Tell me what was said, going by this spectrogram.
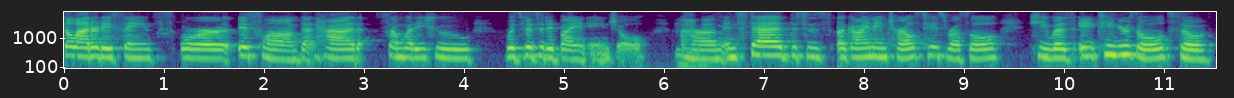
the Latter day Saints or Islam that had somebody who was visited by an angel. Mm-hmm. Um, instead, this is a guy named Charles Taze Russell. He was 18 years old, so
